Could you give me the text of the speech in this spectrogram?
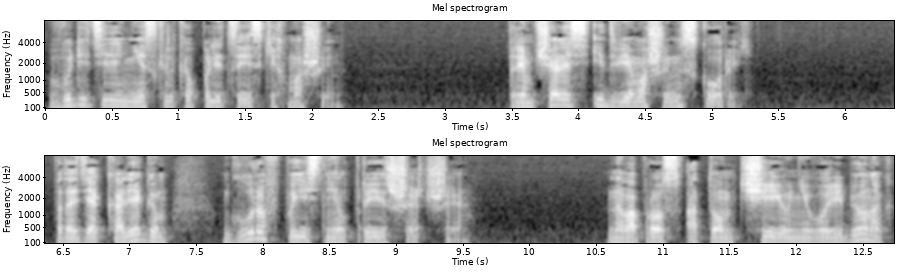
вылетели несколько полицейских машин. Примчались и две машины скорой. Подойдя к коллегам, Гуров пояснил происшедшее. На вопрос о том, чей у него ребенок,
